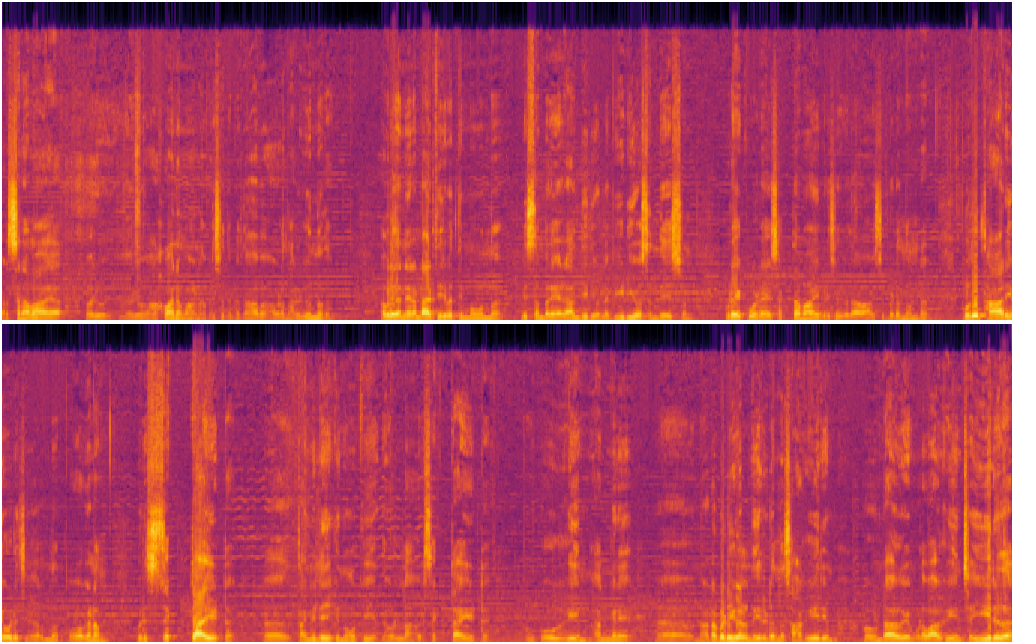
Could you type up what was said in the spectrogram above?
കർശനമായ ഒരു ഒരു ആഹ്വാനമാണ് പരിശുദ്ധ പിതാവ് അവിടെ നൽകുന്നത്. അതുപോലെ തന്നെ രണ്ടായിരത്തി ഇരുപത്തി മൂന്ന് ഡിസംബർ ഏഴാം തീയതിയുള്ള വീഡിയോ സന്ദേശം കുറേ കൂടെ ശക്തമായി പരിശുദ്ധ പിതാവ് ആവശ്യപ്പെടുന്നുണ്ട്. പൊതുധാരയോട് ചേർന്ന് പോകണം. ഒരു സെക്റ്റായിട്ട് തന്നിലേക്ക് നോക്കി ഉള്ള ഒരു സെക്റ്റായിട്ട് പോകുകയും അങ്ങനെ നടപടികൾ നേരിടുന്ന സാഹചര്യം ഉണ്ടാവുകയും ഉളവാകുകയും ചെയ്യരുത്.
